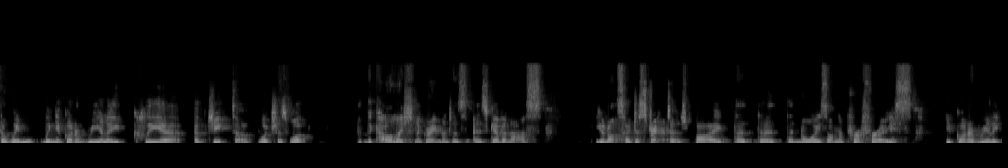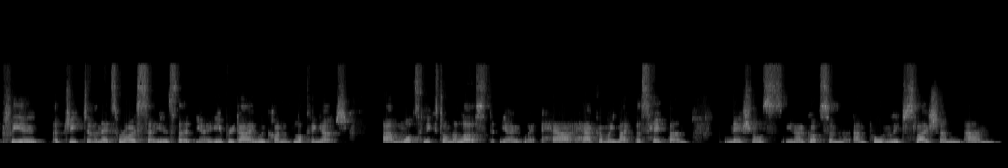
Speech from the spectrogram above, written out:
So when when you've got a really clear objective, which is what the coalition agreement has has given us, you're not so distracted by the, the, the noise on the peripheries. You've got a really clear objective, and that's what I say is that you know every day we're kind of looking at um, what's next on the list. You know how how can we make this happen? Nationals, you know, got some important legislation. Um,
